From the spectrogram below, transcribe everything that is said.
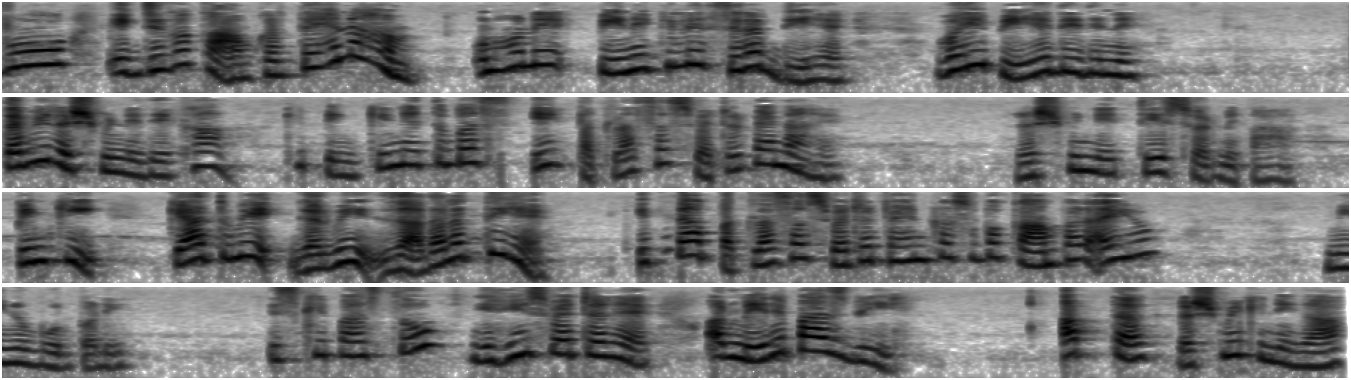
वो एक जगह काम करते हैं ना हम, उन्होंने पीने के लिए सिरप दी है, वही पी है दीदी ने। तभी रश्मि ने देखा कि पिंकी ने तो बस एक पतला सा स्वेटर पहना है। रश्मि ने तेज स्वर में कहा, पिंकी, क्या तुम्हें गर्मी ज़्यादा लगती है? इतना पतला सा स्वेटर पहनकर सुबह काम पर आई हो? मीनू बोल पड़ी, इसके पास तो यही स्वेटर है और मेरे पास भी। अब तक रश्मि की निगाह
